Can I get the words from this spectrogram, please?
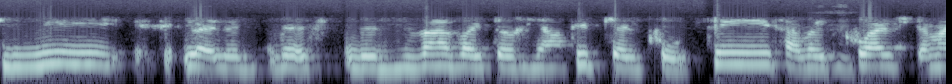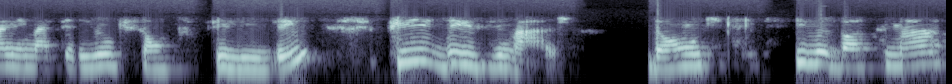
chimie, le, le, divan va être orienté de quel côté, ça va être quoi justement les matériaux qui sont utilisés, puis des images. Donc, si le bâtiment,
